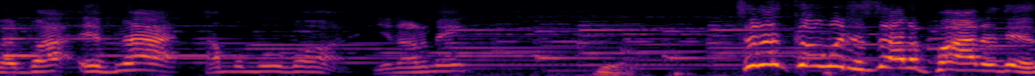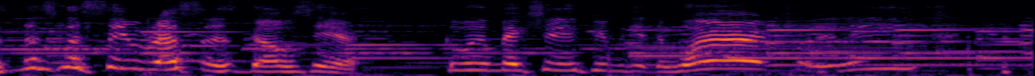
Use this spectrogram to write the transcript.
But, but if not, I'm gonna move on. You know what I mean? Yeah. So let's go with this other part of this. Let's let's see the rest of this goes here. Can we make sure these people get the word before they leave?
